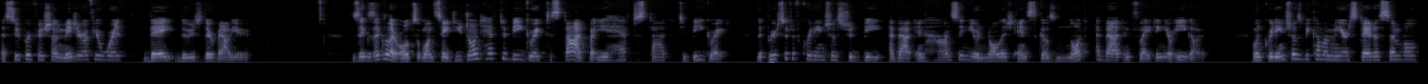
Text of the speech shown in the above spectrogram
a superficial measure of your worth, they lose their value. Zig Ziglar also once said, You don't have to be great to start, but you have to start to be great. The pursuit of credentials should be about enhancing your knowledge and skills, not about inflating your ego. When credentials become a mere status symbol,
